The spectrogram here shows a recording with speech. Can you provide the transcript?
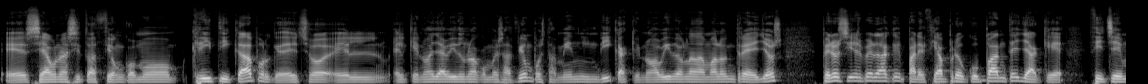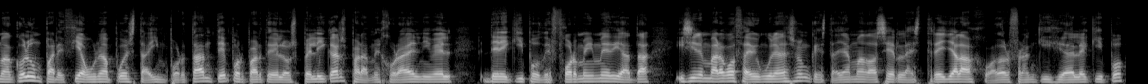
eh, sea una situación como crítica, porque de hecho el, el, que no haya habido una conversación pues también indica que no ha habido nada malo entre ellos, pero sí es verdad que parecía preocupante ya que CJ McCollum parecía una apuesta importante por parte de los Pelicans para mejorar el nivel del equipo de forma inmediata y sin embargo Zion Williamson, que está llamado a ser la estrella, jugador franquicia del equipo,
